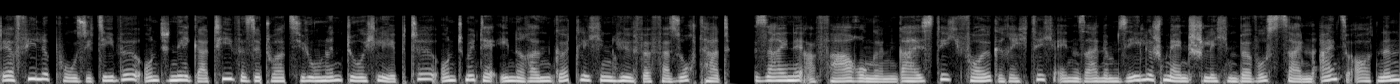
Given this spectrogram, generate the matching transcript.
der viele positive und negative Situationen durchlebte und mit der inneren göttlichen Hilfe versucht hat, seine Erfahrungen geistig folgerichtig in seinem seelisch-menschlichen Bewusstsein einzuordnen,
